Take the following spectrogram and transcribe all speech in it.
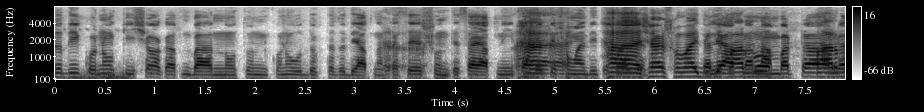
যদি কোনো কৃষক বা নতুন কোনো উদ্যোক্তা যদি আপনার কাছে শুনতে চায় আপনি তাদেরকে সময় দিতে হ্যাঁ স্যার সময় দিতে পারব আপনার নাম্বারটা আমরা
